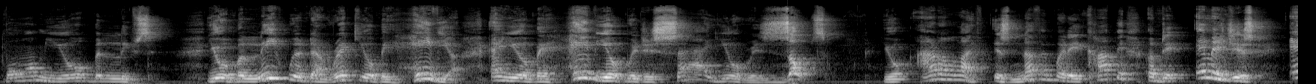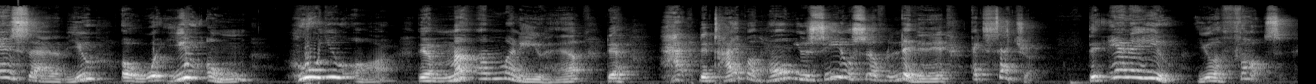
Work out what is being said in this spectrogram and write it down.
form your beliefs. Your belief will direct your behavior, and your behavior will decide your results. Your outer life is nothing but a copy of the images inside of you of what you own, who you are, the amount of money you have, the, the type of home you see yourself living in, etc. The inner you, your thoughts.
